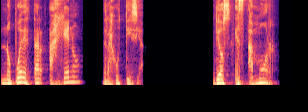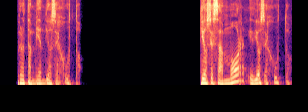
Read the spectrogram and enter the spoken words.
no puede estar ajeno de la justicia. Dios es amor, pero también Dios es justo. Dios es amor y Dios es justo.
